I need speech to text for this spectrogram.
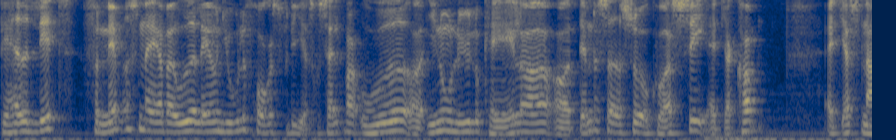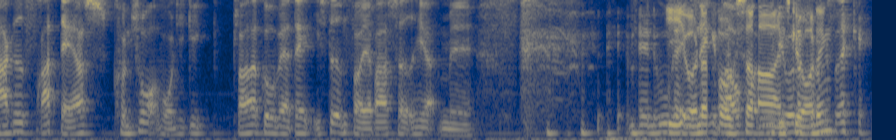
det havde lidt fornemmelsen af at være ude og lave en julefrokost, fordi jeg trods alt var ude og i nogle nye lokaler, og dem, der sad og så, kunne også se, at jeg kom, at jeg snakkede fra deres kontor, hvor de gik, plejede at gå hver dag, i stedet for at jeg bare sad her med, med en uren sæk underbukser baggrunden, og i en underbukser, ikke?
